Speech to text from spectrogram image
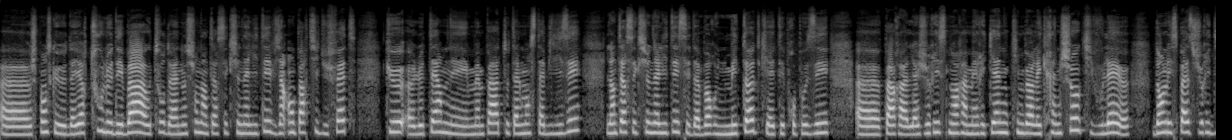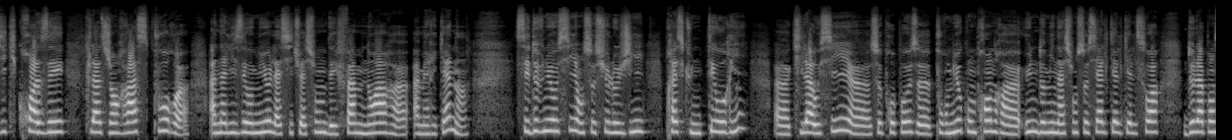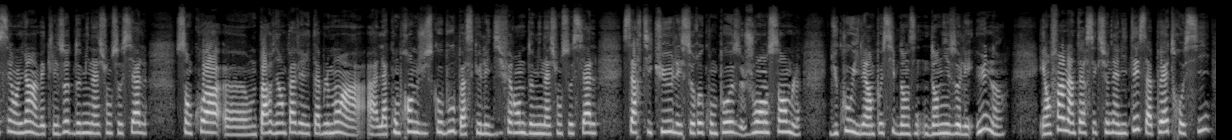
Euh, je pense que d'ailleurs tout le débat autour de la notion d'intersectionnalité vient en partie du fait que euh, le terme n'est même pas totalement stabilisé. L'intersectionnalité, c'est d'abord une méthode qui a été proposée euh, par la juriste noire américaine Kimberly Crenshaw, qui voulait, dans l'espace juridique, croiser classe, genre, race pour analyser au mieux la situation des femmes noires américaines. C'est devenu aussi en sociologie presque une théorie euh, qui là aussi euh, se propose euh, pour mieux comprendre une domination sociale quelle qu'elle soit, de la pensée en lien avec les autres dominations sociales, sans quoi on ne parvient pas véritablement à, à la comprendre jusqu'au bout, parce que les différentes dominations sociales s'articulent et se recomposent, jouent ensemble. Du coup, il est impossible d'en isoler une. Et enfin, l'intersectionnalité, ça peut être aussi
